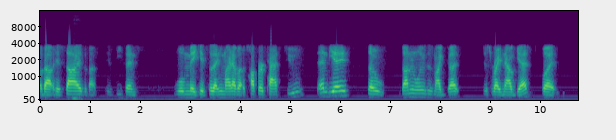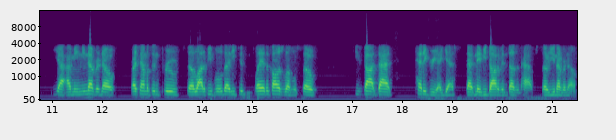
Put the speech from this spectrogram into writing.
about his size, about his defense, will make it so that he might have a tougher path to the NBA. So Donovan Williams is my gut, just right now guess. But yeah, I mean, you never know. Bryce Hamilton proved to a lot of people that he could play at the college level. So he's got that pedigree, I guess, that maybe Donovan doesn't have. So you never know.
